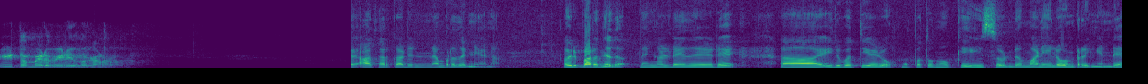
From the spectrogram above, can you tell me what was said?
വീട്ടമ്മയുടെ വീഡിയോ ഒന്ന് കാണാം. ആധാർ കാർഡിന്റെ നമ്പർ തന്നെയാണ്. അവർ പറഞ്ഞത് നിങ്ങളുടേതിടെ ഇരുപത്തിയേഴോ മുപ്പത്തൊന്നോ കേസുണ്ട് മണി ലോണ്ടറിങ്ങിന്റെ.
